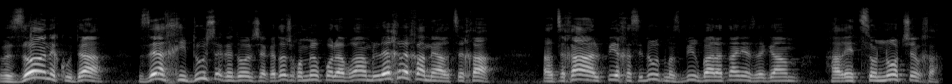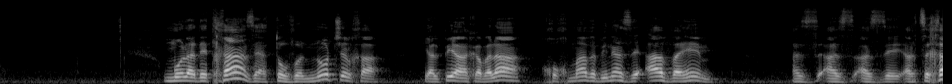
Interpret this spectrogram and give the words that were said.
וזו הנקודה, זה החידוש הגדול שהקדוש אומר פה לאברהם, לך לך מארצך. ארצך על פי החסידות, מסביר בעל התניא, זה גם הרצונות שלך. מולדתך זה התובנות שלך, כי על פי הקבלה, חוכמה ובינה זה אב ואם. אז, אז, אז אה, ארצך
